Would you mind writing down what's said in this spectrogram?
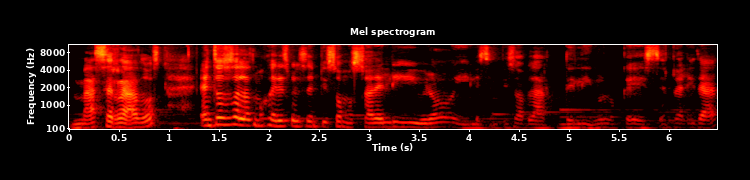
más cerrados. Entonces a las mujeres pues les empiezo a mostrar el libro y les empiezo a hablar del libro, lo que es en realidad.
